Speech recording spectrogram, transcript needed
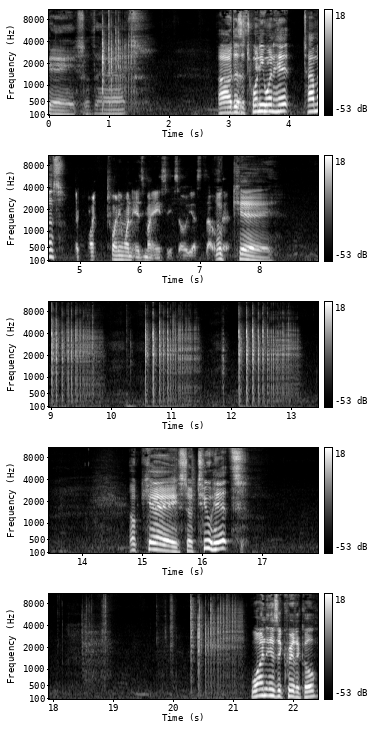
Okay, so that. Uh, does a Does 21 hit, Thomas? a tw- twenty-one is my AC, so yes, that was it. Okay. Okay, so two hits. One is a critical.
